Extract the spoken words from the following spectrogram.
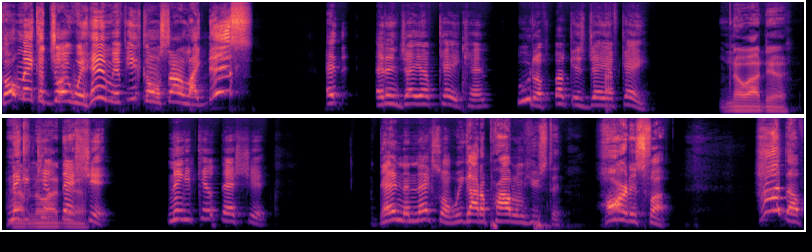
go make a joint with him if he's gonna sound like this. And, and then JFK, Ken. Who the fuck is JFK? No idea. Nigga no killed idea. that shit. Nigga killed that shit. Then the next one, we got a problem, Houston. Hard as fuck. How the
